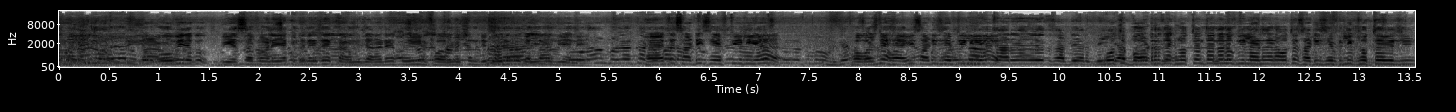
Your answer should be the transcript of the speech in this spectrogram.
ਬੰਦ ਉਹ ਵੀ ਦੇਖੋ ਬੀਐਸਐਫ ਵਾਲੇ ਆ ਕਿਤੇ ਨਾ ਕਿਤੇ ਕੰਮ ਜਾ ਰਹੇ ਕੋਈ ਇਨਫੋਰਮੇਸ਼ਨ ਦੀ ਕੋਈ ਨਾ ਕੋਈ ਗੱਲਾਂ ਹੁੰਦੀਆਂ ਨੇ। ਹੈ ਤੇ ਸਾਡੀ ਸੇਫਟੀ ਲਈ ਹੈ ਫੌਜ ਤੇ ਹੈ ਵੀ ਸਾਡੀ ਸੇਫਟੀ ਲਈ ਉਹ ਤੇ ਬਾਰਡਰ ਤੇ ਖਲੋਤੇ ਨੇ ਤਾਂ ਇਹਨਾਂ ਨੂੰ ਕੀ ਲੈਣ ਦੇਣਾ? ਉਹ ਤੇ ਸਾਡੀ ਸੇਫਟੀ ਲਈ ਖਲੋਤੇ ਵੀਰ ਜੀ।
